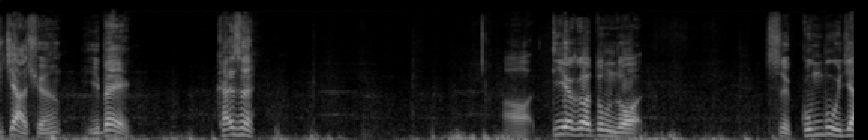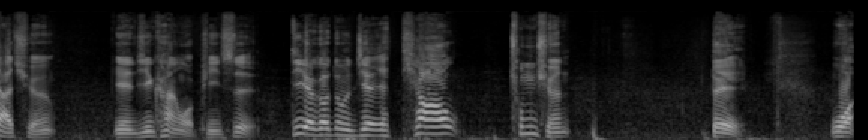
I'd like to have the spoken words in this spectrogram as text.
架拳，预备，开始。好，第二个动作是弓步架拳，眼睛看我平视。第二个动作接着挑冲拳，对，我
